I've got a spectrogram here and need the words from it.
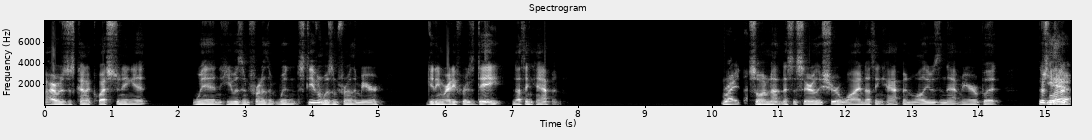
I was just kind of questioning it when he was in front of the when Stephen was in front of the mirror getting ready for his date, nothing happened. Right. So I'm not necessarily sure why nothing happened while he was in that mirror, but there's a lot of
